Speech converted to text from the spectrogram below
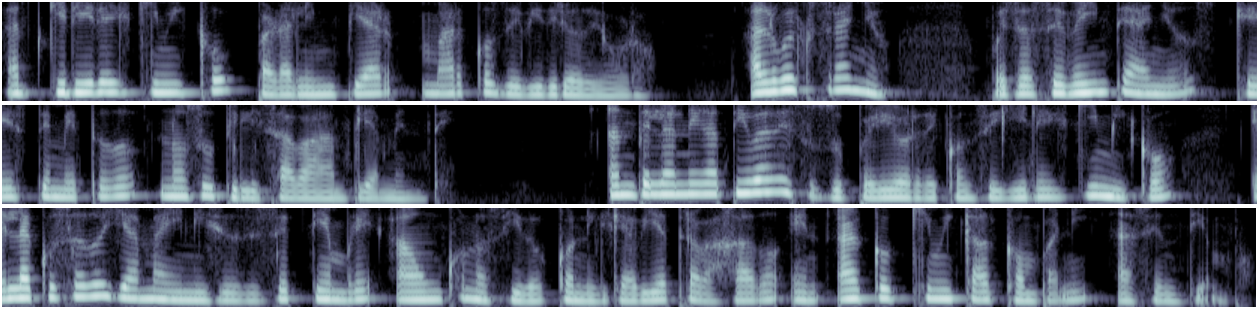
adquirir el químico para limpiar marcos de vidrio de oro. Algo extraño, pues hace 20 años que este método no se utilizaba ampliamente. Ante la negativa de su superior de conseguir el químico, el acusado llama a inicios de septiembre a un conocido con el que había trabajado en Arco Chemical Company hace un tiempo.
